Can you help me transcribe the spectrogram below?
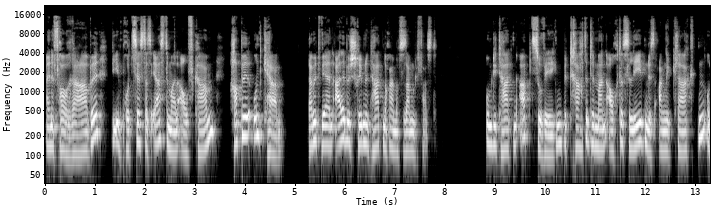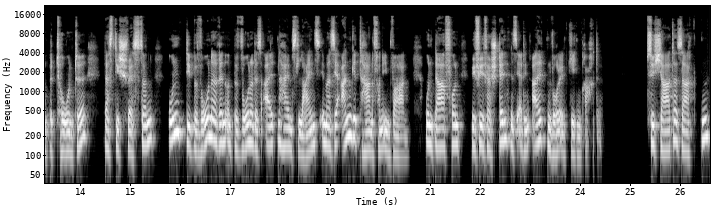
eine Frau Rabe, die im Prozess das erste Mal aufkam, Happel und Kern. Damit wären alle beschriebenen Taten noch einmal zusammengefasst. Um die Taten abzuwägen, betrachtete man auch das Leben des Angeklagten und betonte, dass die Schwestern und die Bewohnerinnen und Bewohner des Altenheims Leins immer sehr angetan von ihm waren und davon, wie viel Verständnis er den Alten wohl entgegenbrachte. Psychiater sagten,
